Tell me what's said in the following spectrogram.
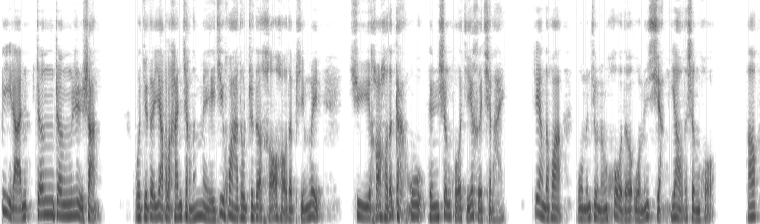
必然蒸蒸日上。我觉得亚伯拉罕讲的每句话都值得好好的品味，去好好的感悟，跟生活结合起来。这样的话，我们就能获得我们想要的生活。好。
